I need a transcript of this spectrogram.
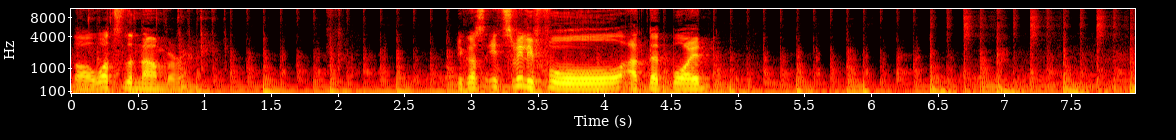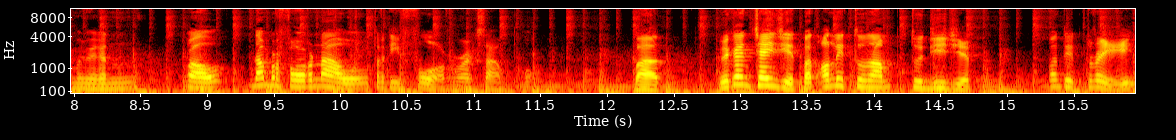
So what's the number? Because it's really full at that point. I mean, we can... Well, number 4 now, 34 for example. But we can change it, but only two, num two digit. 23.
